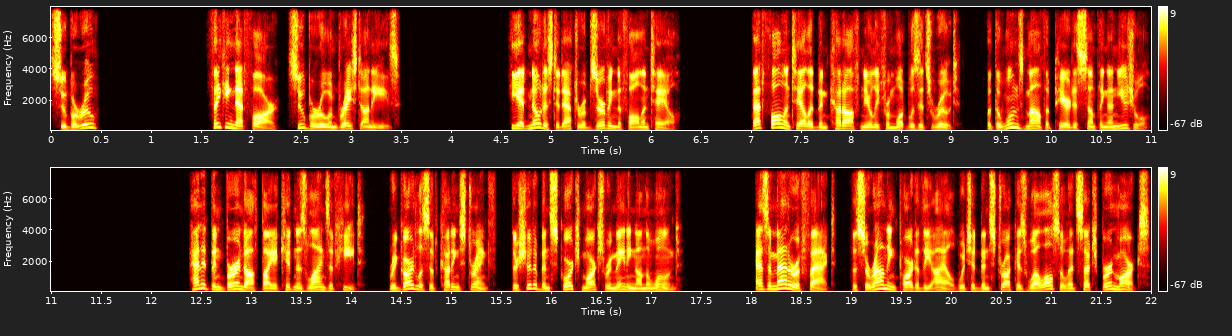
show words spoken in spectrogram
Subaru? Thinking that far, Subaru embraced unease. He had noticed it after observing the fallen tail. That fallen tail had been cut off nearly from what was its root, but the wound's mouth appeared as something unusual. Had it been burned off by Echidna's lines of heat, regardless of cutting strength, there should have been scorch marks remaining on the wound. As a matter of fact, the surrounding part of the aisle which had been struck as well also had such burn marks.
